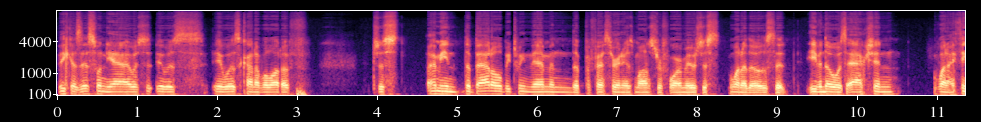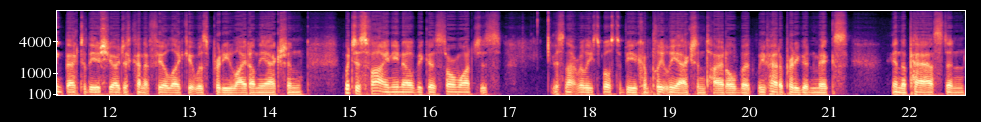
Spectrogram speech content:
because this one, yeah, it was it was it was kind of a lot of just. I mean, the battle between them and the professor in his monster form, it was just one of those that, even though it was action, when I think back to the issue, I just kind of feel like it was pretty light on the action, which is fine, you know, because Stormwatch is it's not really supposed to be a completely action title, but we've had a pretty good mix in the past, and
